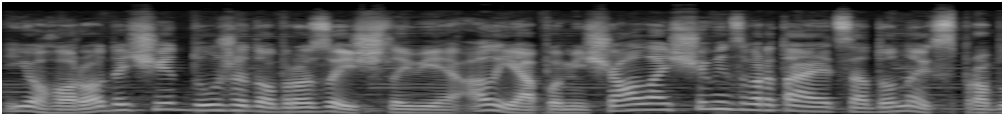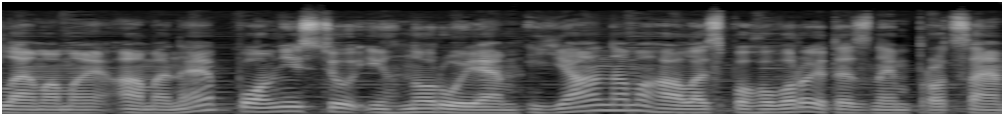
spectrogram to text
Його родичі дуже доброзичливі, але я помічала, що він звертається до них з проблемами, а мене повністю ігнорує. Я намагалась поговорити з ним про це.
